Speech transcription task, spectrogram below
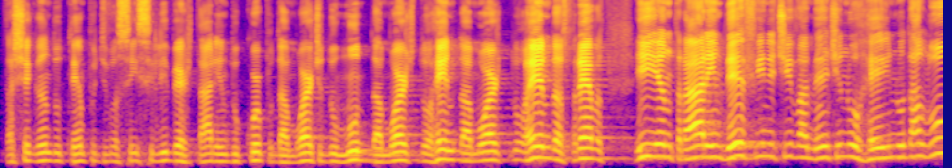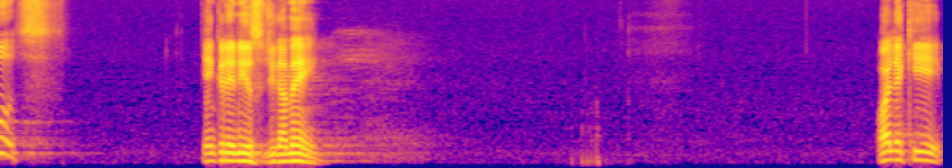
Está chegando o tempo de vocês se libertarem do corpo da morte, do mundo da morte, do reino da morte, do reino das trevas e entrarem definitivamente no reino da luz. Quem crê nisso, diga amém. Olha que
